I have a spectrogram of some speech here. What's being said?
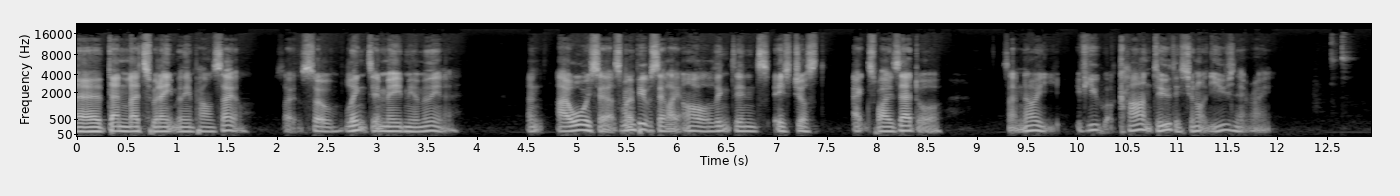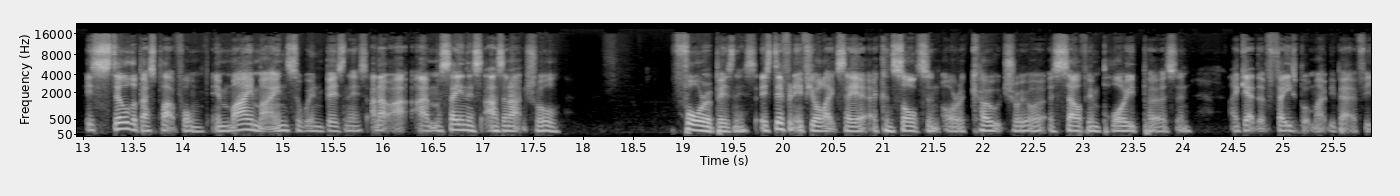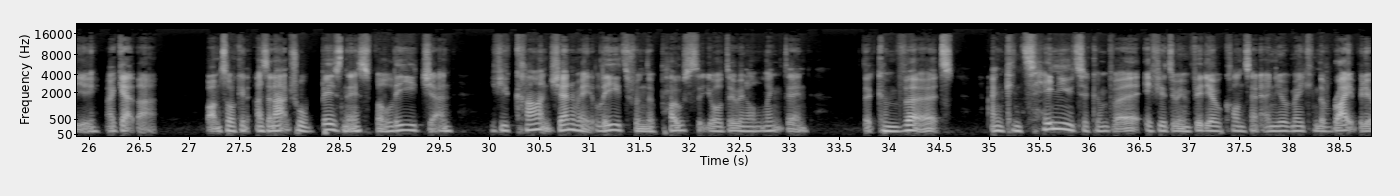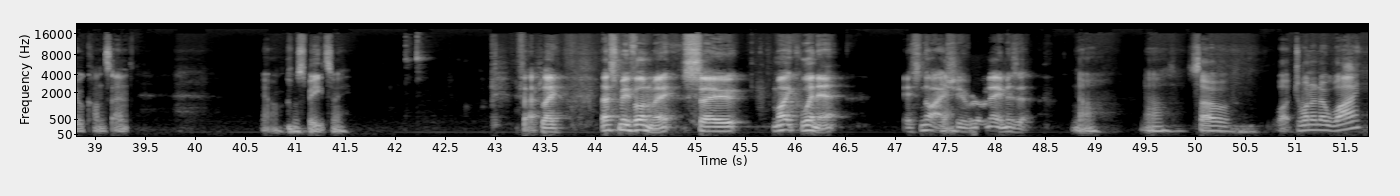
uh, then led to an eight million pound sale. So, so LinkedIn made me a millionaire. And I always say that. So when people say like, "Oh, LinkedIn is just X, Y, Z," or it's like, no, if you can't do this, you're not using it right. It's still the best platform in my mind to win business. And I, am saying this as an actual for a business. It's different if you're like, say, a consultant or a coach or you're a self-employed person. I get that Facebook might be better for you. I get that. But I'm talking as an actual business for lead gen. If you can't generate leads from the posts that you're doing on LinkedIn that convert and continue to convert if you're doing video content and you're making the right video content, you know, come speak to me. Fair play. Let's move on, mate. So Mike Winnett, it's not actually yeah. a real name, is it? No, no. So what do you want to know why?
